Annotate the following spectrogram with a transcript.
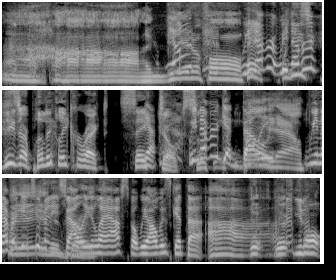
ah, beautiful. We hey, never, we well, never. These, these, are politically correct, safe yeah. jokes. We never get belly. Oh, yeah. We never but get too many belly great. laughs, but we always get the ah. They're, they're, you know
